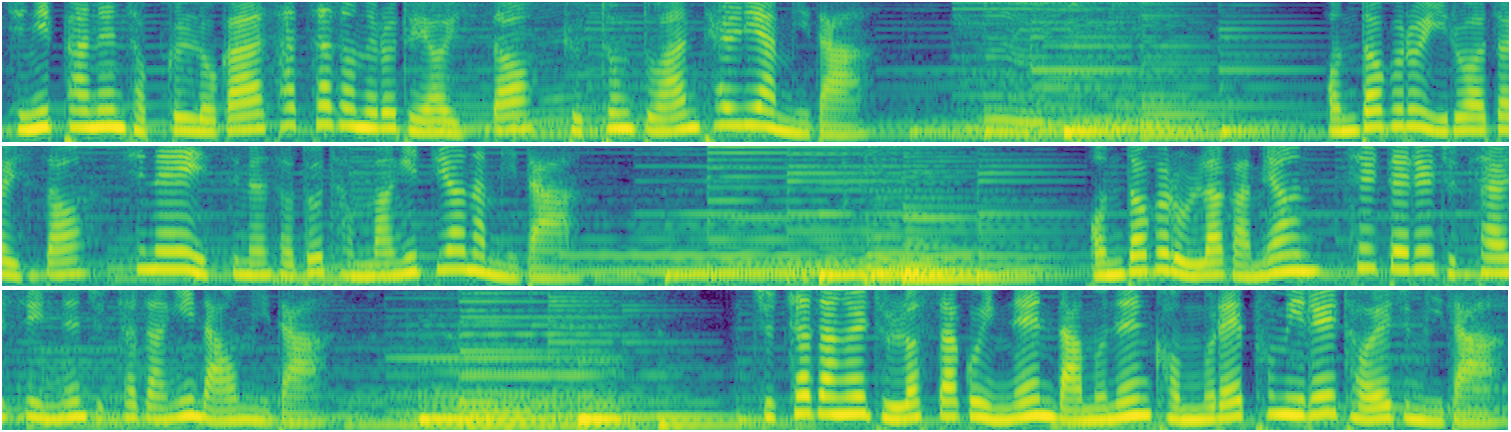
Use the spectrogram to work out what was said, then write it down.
진입하는 접근로가 4차선으로 되어 있어 교통 또한 편리합니다. 언덕으로 이루어져 있어 시내에 있으면서도 전망이 뛰어납니다. 언덕을 올라가면 7대를 주차할 수 있는 주차장이 나옵니다. 주차장을 둘러싸고 있는 나무는 건물의 품위를 더해줍니다.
